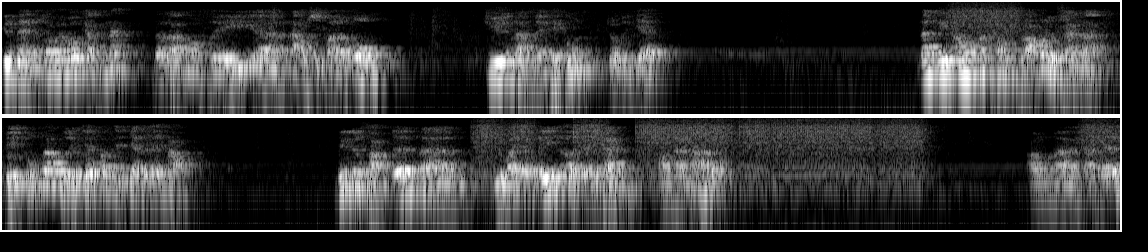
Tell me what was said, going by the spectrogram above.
Kinh này nó có cái bối cảnh đó, đó là một vị uh, đạo sĩ bà la môn chuyên làm nghề thầy cúng cho người chết. Đang khi ông không rõ được rằng là việc cúng đó người chết có tiếp nhận được hay không biết đức phật đến uh, bái chân lý ở đây gần ông đang ở. Ông uh, đã đến.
